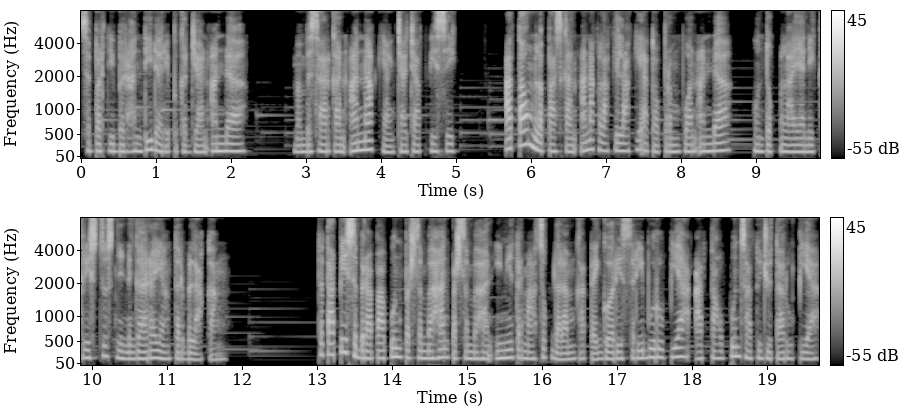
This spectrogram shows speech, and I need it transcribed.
seperti berhenti dari pekerjaan Anda, membesarkan anak yang cacat fisik, atau melepaskan anak laki-laki atau perempuan Anda untuk melayani Kristus di negara yang terbelakang. Tetapi seberapapun persembahan-persembahan ini termasuk dalam kategori seribu rupiah ataupun satu juta rupiah,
